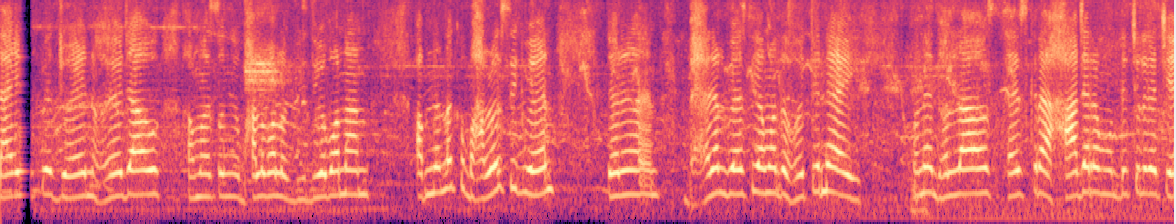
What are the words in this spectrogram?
লাইভে জয়েন হয়ে যাও। আমার সঙ্গে ভালো ভালো ভিডিও বানান। আপনারা খুব ভালো শিখবেন। ধরেন ভাইরাল বেশি আমাদের হইতে নেই। মানে ধরলা শেষ করে হাজারের মধ্যে চলে গেছে।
